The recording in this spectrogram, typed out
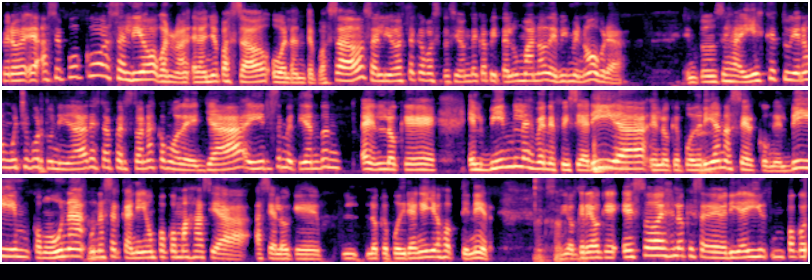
Pero eh, hace poco salió, bueno, el año pasado o el antepasado salió esta capacitación de capital humano de BIM en obra. Entonces ahí es que tuvieron mucha oportunidad estas personas como de ya irse metiendo en, lo que el BIM les beneficiaría, en lo que podrían hacer con el BIM, como una, una cercanía un poco más hacia, hacia lo, que, lo que podrían ellos obtener. Yo creo que eso es lo que se debería ir un poco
